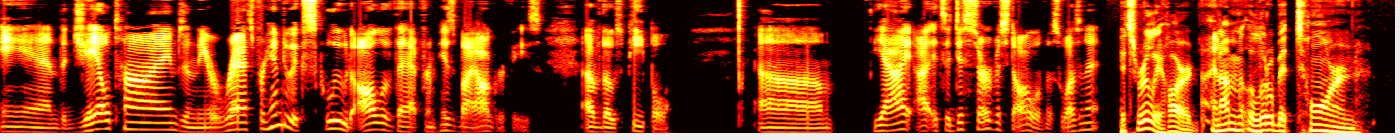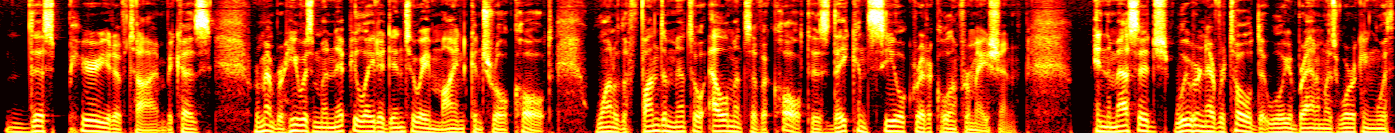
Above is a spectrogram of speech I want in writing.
and the jail times and the arrests, for him to exclude all of that from his biographies of those people, um, yeah, I, I, it's a disservice to all of us, wasn't it? It's really hard. And I'm a little bit torn this period of time because remember, he was manipulated into a mind control cult. One of the fundamental elements of a cult is they conceal critical information. In the message, we were never told that William Branham was working with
